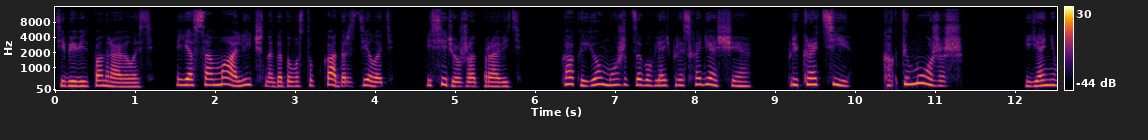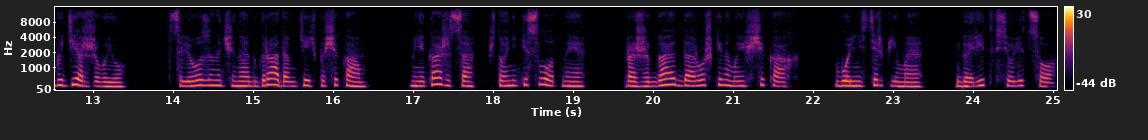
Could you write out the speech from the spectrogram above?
Тебе ведь понравилось. Я сама лично готова стоп-кадр сделать и Сережу отправить. Как ее может забавлять происходящее? Прекрати! Как ты можешь? Я не выдерживаю. Слезы начинают градом течь по щекам. Мне кажется, что они кислотные. Прожигают дорожки на моих щеках. Боль нестерпимая. Горит все лицо.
